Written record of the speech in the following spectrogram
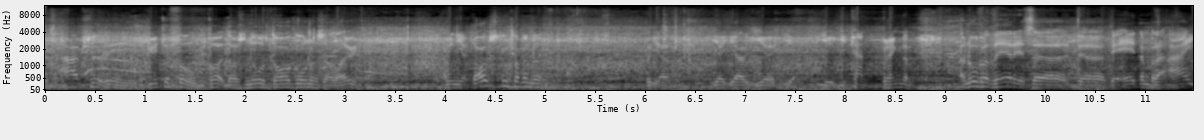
it's absolutely beautiful, but there's no dog owners allowed. I mean, your dogs can come in there, but you're, you're, you're, you you, you can't bring them. And over there is uh, the, the Edinburgh Eye.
